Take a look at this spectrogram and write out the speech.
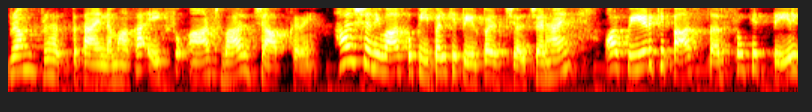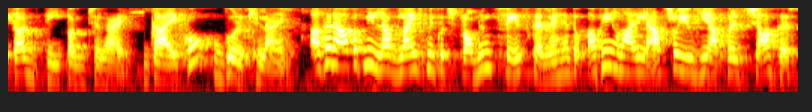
ब्रह्म बृहस्पताय नमः का 108 बार जाप करें। हर शनिवार को पीपल के पेड़ पर जल चढ़ाएँ और पेड़ के पास सरसों के तेल का दीपक जलाएँ। गाय को गुड़ खिलाएँ। अगर आप अपनी लव लाइफ में कुछ प्रॉब्लम्स फेस कर रहे हैं तो अभी हमारी एस्ट्रो योगी आप पर जाकर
